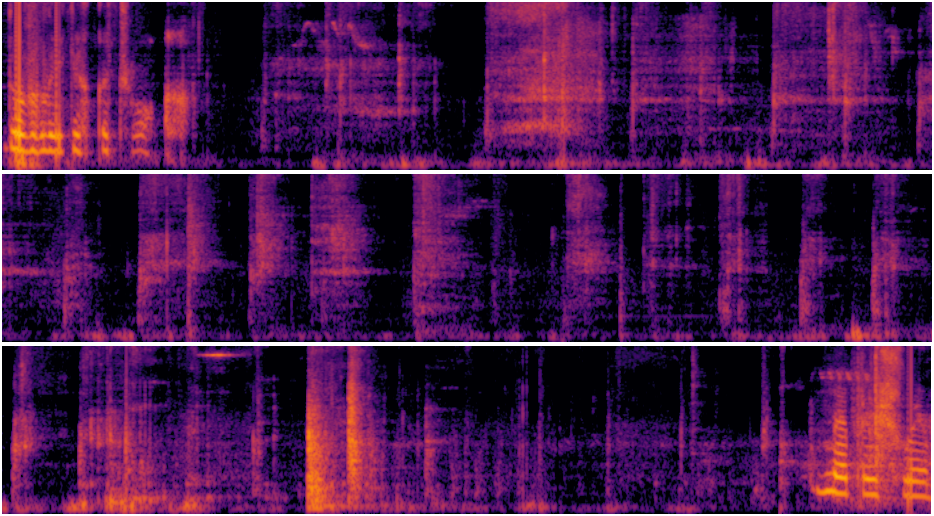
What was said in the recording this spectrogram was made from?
до великих качок. Ми прийшли.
